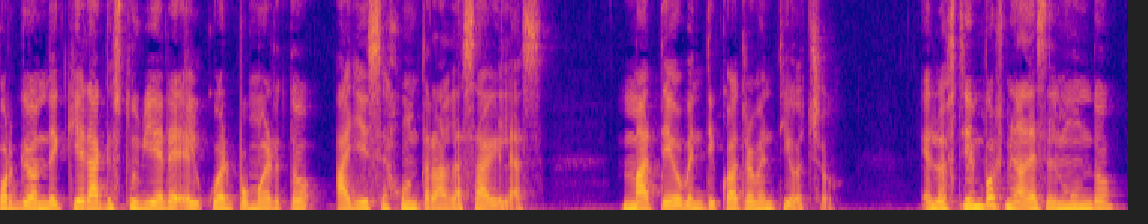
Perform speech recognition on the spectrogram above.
porque donde quiera que estuviere el cuerpo muerto, allí se juntarán las águilas. Mateo 24-28. En los tiempos finales del mundo,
